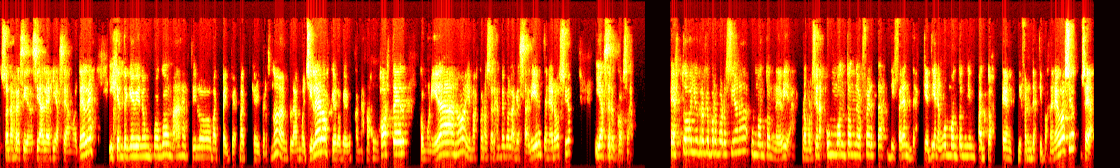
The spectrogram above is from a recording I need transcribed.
zonas residenciales, ya sean hoteles, y gente que viene un poco más estilo backpackers, ¿no? En plan mochileros, que lo que buscan es más un hostel, comunidad, ¿no? Y más conocer gente con la que salir, tener ocio y hacer cosas. Esto yo creo que proporciona un montón de vías, proporciona un montón de ofertas diferentes que tienen un montón de impactos en diferentes tipos de negocios, o sea,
